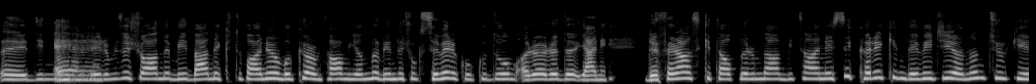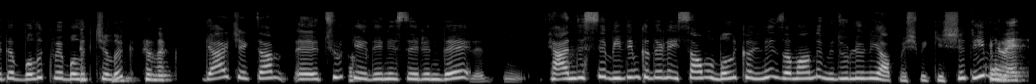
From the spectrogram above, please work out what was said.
e, dinleyicilerimize. Şu anda bir, ben de kütüphaneme bakıyorum tam yanında benim de çok severek okuduğum ara ara da yani referans kitaplarımdan bir tanesi Karakin Deveciyan'ın Türkiye'de Balık ve Balıkçılık. Balıkçılık. Gerçekten e, Türkiye denizlerinde kendisi bildiğim kadarıyla İstanbul Balıkhali'nin zamanında müdürlüğünü yapmış bir kişi değil mi? Evet,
